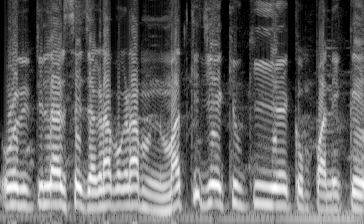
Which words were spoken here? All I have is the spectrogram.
वो रिटेलर से झगड़ा बगड़ा मत कीजिए, क्योंकि ये कंपनी के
